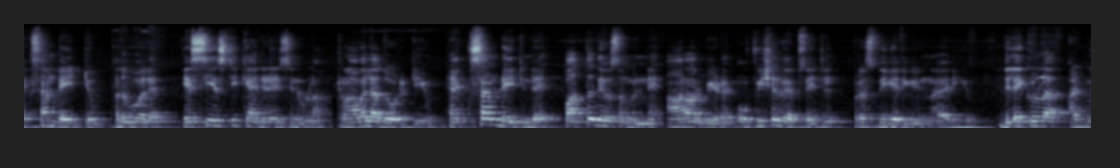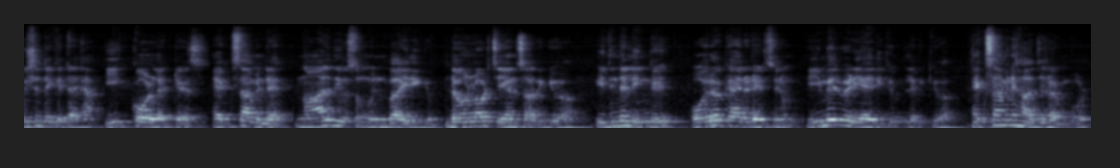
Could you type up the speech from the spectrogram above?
എക്സാം ഡേറ്റും അതുപോലെ എസ് സി എസ് ടി കാൻഡിഡേറ്റ്സിനുള്ള ട്രാവൽ അതോറിറ്റിയും എക്സാം ഡേറ്റിന്റെ പത്ത് ദിവസം മുന്നേ ആർ ആർ ബിയുടെ ഒഫീഷ്യൽ വെബ്സൈറ്റിൽ പ്രസിദ്ധീകരിക്കുന്നതായിരിക്കും. ഇതിലേക്കുള്ള അഡ്മിഷൻ ടിക്കറ്റ് ആയ ഈ കോൾ ലെറ്റേഴ്സ് എക്സാമിന്റെ നാല് ദിവസം മുൻപായിരിക്കും ഡൗൺലോഡ് ചെയ്യാൻ സാധിക്കുക. ഇതിന്റെ ലിങ്ക് ഓരോ കാൻഡിഡേറ്റ്സിനും ഇമെയിൽ വഴിയായിരിക്കും ലഭിക്കുക. എക്സാമിന് ഹാജരാകുമ്പോൾ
